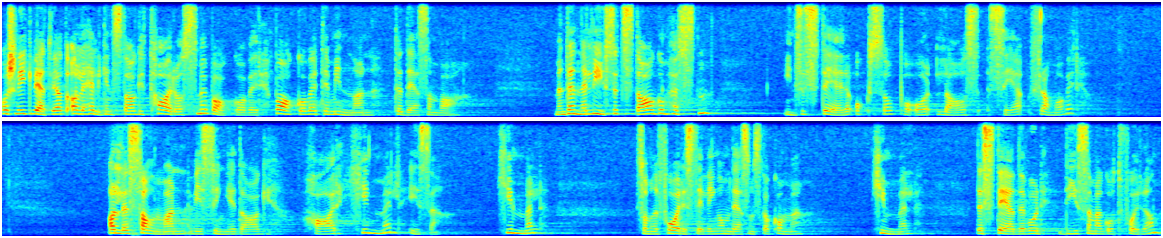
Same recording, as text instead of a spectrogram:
Og slik vet vi at alle helgensdag tar oss med bakover, bakover til minneren, til det som var. Men denne lysets dag om høsten insisterer også på å la oss se framover. Alle salmene vi synger i dag, har himmel i seg. Himmel som en forestilling om det som skal komme. Himmel, det stedet hvor de som er gått foran,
